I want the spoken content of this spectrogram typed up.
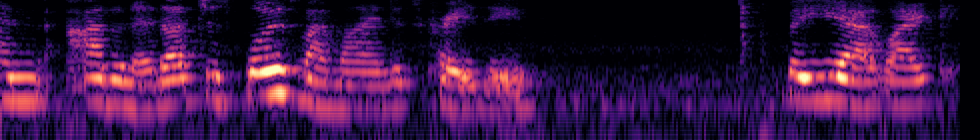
And I don't know, that just blows my mind. It's crazy. But yeah, like,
